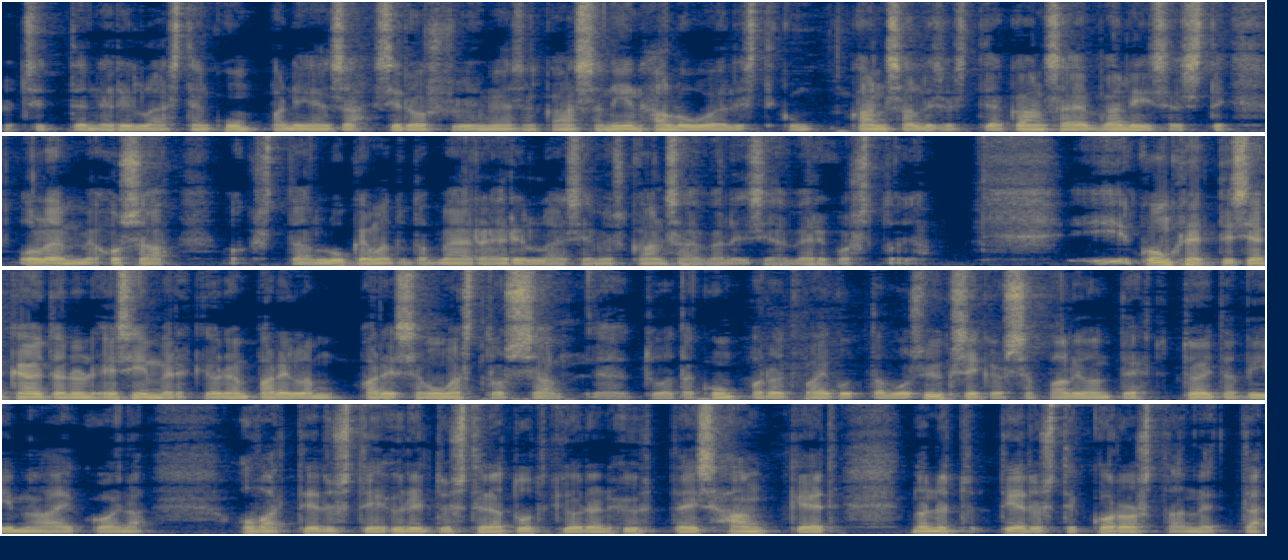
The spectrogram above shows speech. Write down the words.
nyt sitten erilaisten kumppaniensa, sidosryhmiensä kanssa niin alueellisesti kuin kansallisesti ja kansainvälisesti. Olemme osa oikeastaan lukematonta määrää erilaisia myös kansainvälisiä verkostoja. Konkreettisia käytännön esimerkkejä, joiden parilla, parissa muun muassa tuossa tuota, kumppanuudet vaikuttavuusyksikössä paljon on tehty töitä viime aikoina, ovat tietysti yritysten ja tutkijoiden yhteishankkeet. No nyt tietysti korostan, että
